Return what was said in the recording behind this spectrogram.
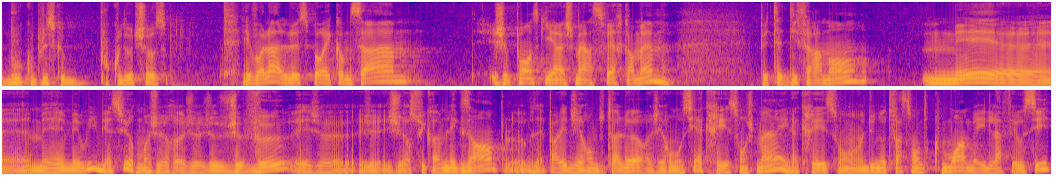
beaucoup plus que beaucoup d'autres choses. Et voilà, le sport est comme ça. Je pense qu'il y a un chemin à se faire quand même, peut-être différemment. Mais, euh, mais, mais oui, bien sûr, moi je, je, je, veux et je, je, suis quand même l'exemple. Vous avez parlé de Jérôme tout à l'heure. Jérôme aussi a créé son chemin. Il a créé son d'une autre façon que moi, mais il l'a fait aussi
